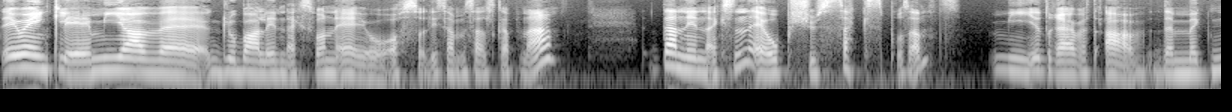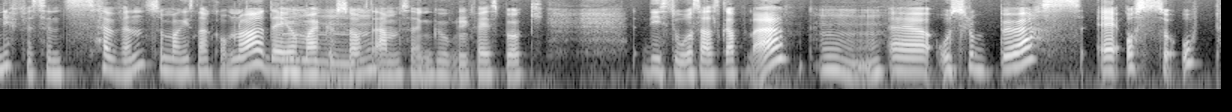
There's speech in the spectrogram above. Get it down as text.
Det er jo egentlig mye av eh, globale indeksfond er jo også de samme selskapene. Den indeksen er opp 26% mye drevet av The Magnificent Seven, som mange snakker om nå. Det er jo Mm. Microsoft, Amazon, Google, Facebook, de store selskapene. Mm. Eh, Oslo Børs er også opp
